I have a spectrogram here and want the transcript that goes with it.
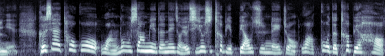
念。是可是现在透过网络上面的那种，尤其又是特别标志那种，哇，过得特别好，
